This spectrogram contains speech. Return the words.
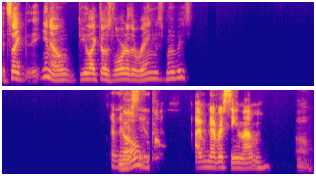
It's like, you know, do you like those Lord of the Rings movies? I've never no? seen them. I've never seen them. Oh,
